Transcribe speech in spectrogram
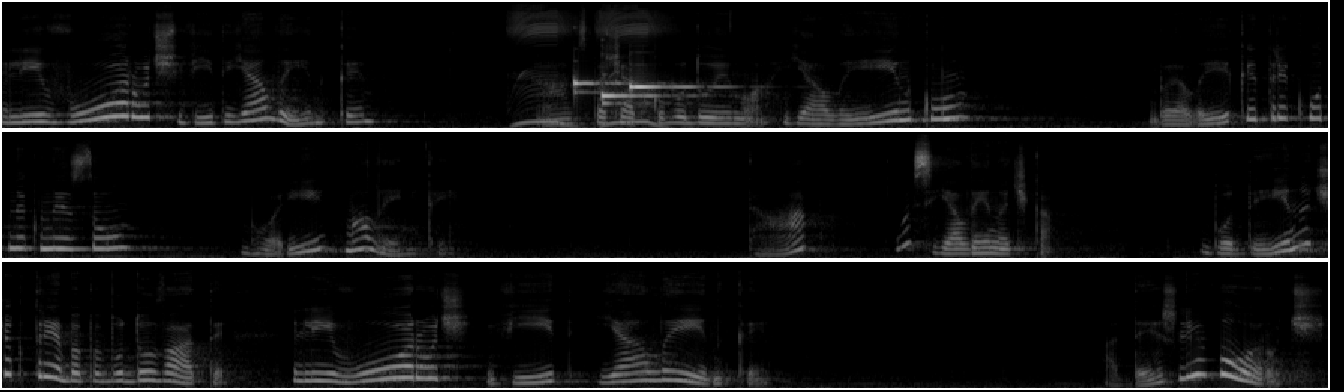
ліворуч від ялинки. Так, спочатку будуємо ялинку, великий трикутник внизу, вгорі маленький. Так, ось ялиночка. Будиночок треба побудувати ліворуч від ялинки. А де ж ліворуч?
